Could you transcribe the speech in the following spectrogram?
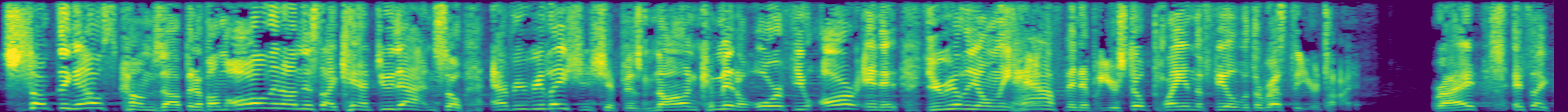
something else comes up. And if I'm all in on this, I can't do that. And so every relationship is non committal. Or if you are in it, you're really only half in it, but you're still playing the field with the rest of your time. Right? It's like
